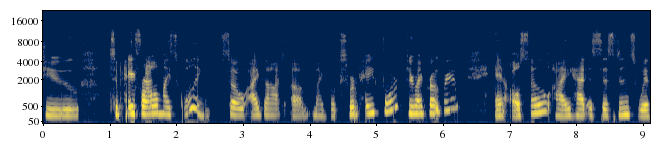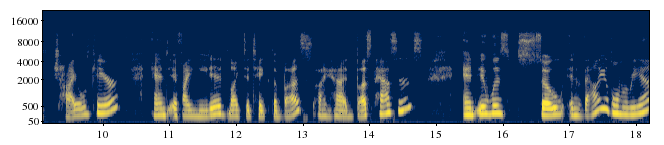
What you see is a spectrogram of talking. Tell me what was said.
to to pay for all of my schooling. So I got um, my books were paid for through my program, and also I had assistance with childcare. And if I needed like to take the bus, I had bus passes, and it was so invaluable, Maria,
